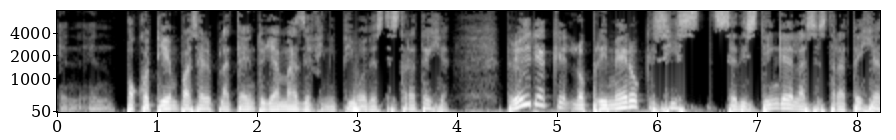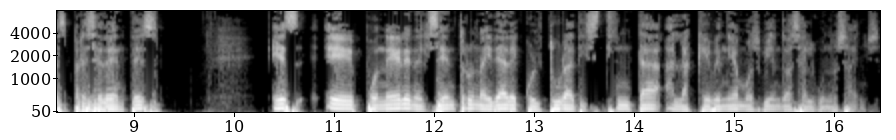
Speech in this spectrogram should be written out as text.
en, poco tiempo hacer el planteamiento ya más definitivo de esta estrategia. Pero yo diría que lo primero que sí se distingue de las estrategias precedentes es eh, poner en el centro una idea de cultura distinta a la que veníamos viendo hace algunos años.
